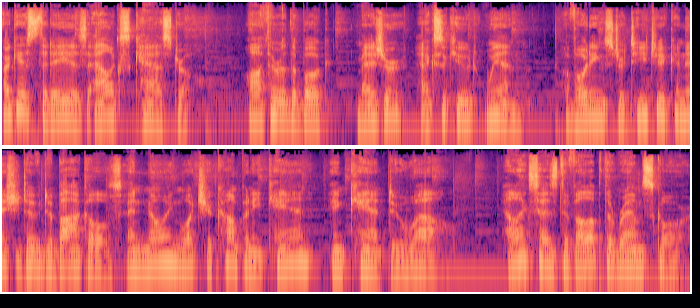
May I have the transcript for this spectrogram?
Our guest today is Alex Castro, author of the book Measure, Execute, Win Avoiding Strategic Initiative Debacles and Knowing What Your Company Can and Can't Do Well. Alex has developed the REM score,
